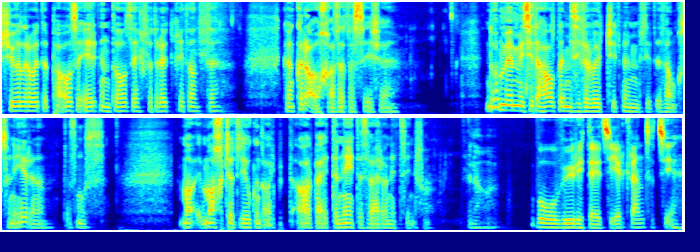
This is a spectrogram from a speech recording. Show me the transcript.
Schüler, die in der Pause irgendwo sich verdrücken und äh, gehen rauchen. Also das ist... Äh, nur wenn wir sie dann halt, wenn wir sie verwünschen, wenn wir sie dann sanktionieren. Das muss, macht ja der Jugendarbeiter nicht, das wäre auch nicht sinnvoll. Genau. Wo würde ich jetzt Ihre Grenze ziehen?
